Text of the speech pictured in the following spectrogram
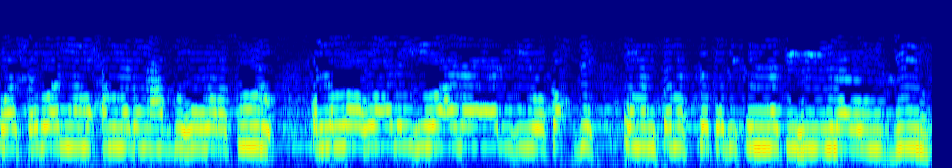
وأشهد أن محمدا عبده ورسوله صلى الله عليه وعلى آله وصحبه ومن تمسك بسنته إلى يوم الدين.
